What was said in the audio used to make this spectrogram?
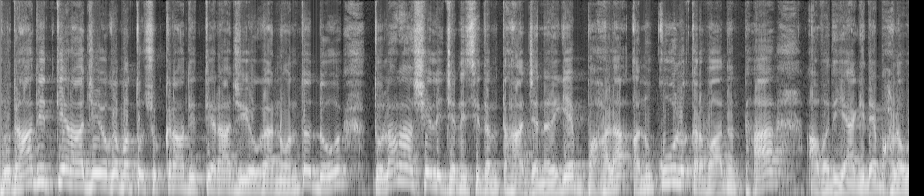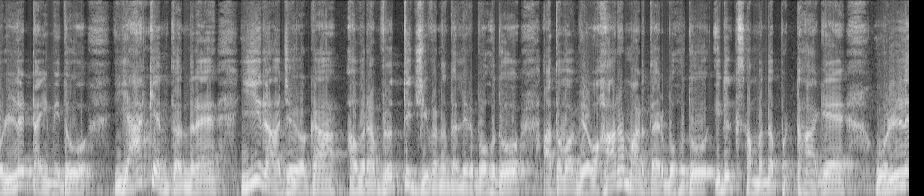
ಬುಧಾದಿತ್ಯ ರಾಜಯೋಗ ಮತ್ತು ಶುಕ್ರಾದಿತ್ಯ ರಾಜಯೋಗ ಅನ್ನುವಂಥದ್ದು ತುಲಾರಾಶಿಯಲ್ಲಿ ಜನಿಸಿದಂತಹ ಜನರಿಗೆ ಬಹಳ ಅನುಕೂಲಕರವಾದಂತಹ ಅವಧಿಯಾಗಿದೆ. ಬಹಳ ಒಳ್ಳೆ ಟೈಮ್ ಇದು. ಯಾಕೆ ಅಂತಂದರೆ ಈ ರಾಜಯೋಗ ಅವರ ವೃತ್ತಿ ಜೀವನದಲ್ಲಿರಬಹುದು ಅಥವಾ ವ್ಯವಹಾರ ಮಾಡ್ತಾ ಇರಬಹುದು. ಇದಕ್ಕೆ ಸಂಬಂಧಪಟ್ಟ ಹಾಗೆ ಒಳ್ಳೆ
